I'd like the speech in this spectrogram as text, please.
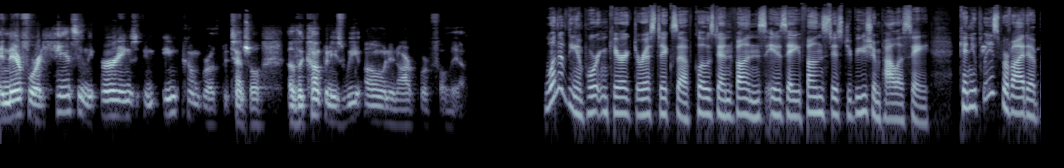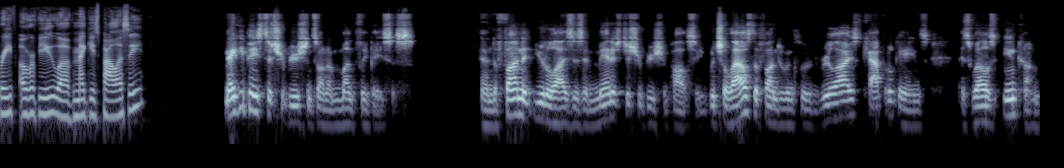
and therefore enhancing the earnings and income growth potential of the companies we own in our portfolio. One of the important characteristics of closed end funds is a funds distribution policy. Can you please provide a brief overview of MEGI's policy? MEGI pays distributions on a monthly basis. And the fund utilizes a managed distribution policy, which allows the fund to include realized capital gains as well as income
